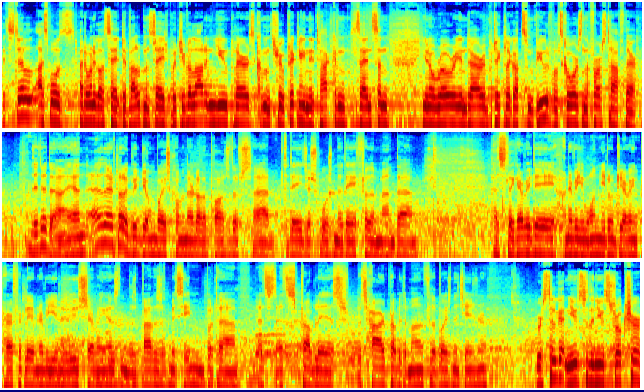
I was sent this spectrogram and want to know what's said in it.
It's still, I suppose, I don't want to go say development stage, but you have a lot of new players coming through, particularly in the attacking sense. And, you know, Rory and Dara in particular got some beautiful scores in the first half there. They did, uh, and uh, there's a lot of good young boys coming there, a lot of positives. Uh, today just wasn't the day for them, and um, it's like every day, whenever you win, you don't do everything perfectly. Whenever you lose, everything isn't as bad as it may seem. But um, it's it's probably it's, it's hard probably to manage for the boys in the changing room we're still getting used to the new structure,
